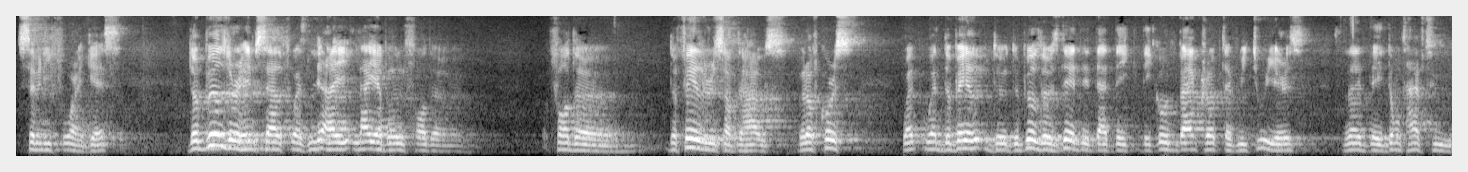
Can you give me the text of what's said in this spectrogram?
74, I guess, the builder himself was li liable for the, for the, the failures of the house. But of course, what, what the, the, the, builders did is that they, they go bankrupt every two years so that they don't have to,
